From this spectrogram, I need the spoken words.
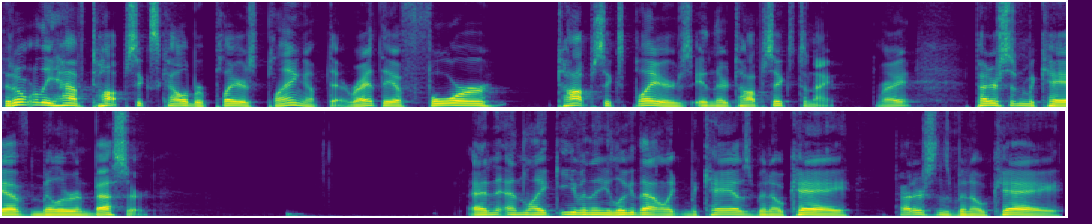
they don't really have top six caliber players playing up there, right? They have four top six players in their top six tonight, right? Pettersson, Mikheyev, Miller, and Boeser. And and like even then you look at that, like Mikheyev's been okay, Pettersson's been okay.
